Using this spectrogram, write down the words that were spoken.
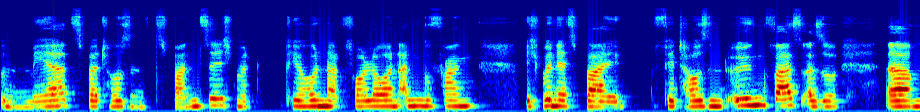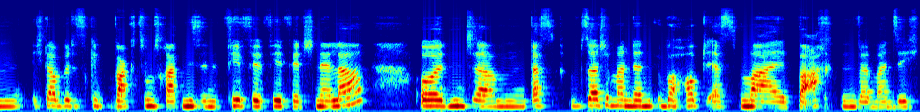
im März 2020 mit 400 Followern angefangen. Ich bin jetzt bei 4000 irgendwas. Also ähm, ich glaube, es gibt Wachstumsraten, die sind viel, viel, viel, viel schneller. Und ähm, das sollte man dann überhaupt erstmal beachten, wenn man sich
